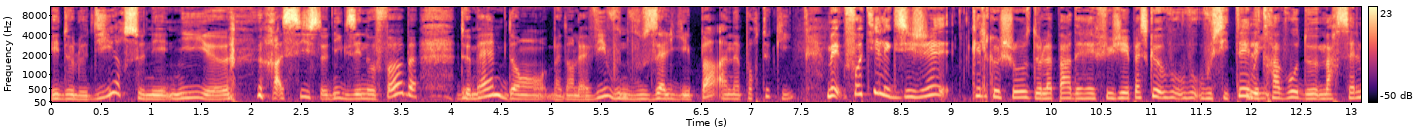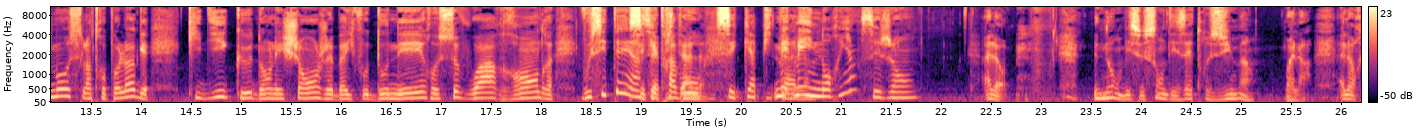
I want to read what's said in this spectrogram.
Et de le dire, ce n'est ni euh, raciste ni xénophobe. De même, dans, bah, dans la vie, vous ne vous alliez pas à n'importe qui. Mais faut-il exiger quelque chose de la part des réfugiés? Parce que vous, vous, citez les travaux de Marcel Mauss, l'anthropologue, qui dit que dans l'échange, eh ben, il faut donner, recevoir, rendre. Vous citez hein, ces travaux. C'est capital. Mais, mais ils n'ont rien, ces gens. Alors, non, mais ce sont des êtres humains. Voilà. Alors,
